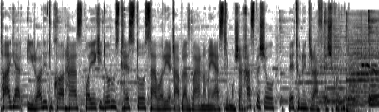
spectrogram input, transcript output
تا اگر ایرادی تو کار هست با یکی دو روز تست و سواری قبل از برنامه اصلی مشخص بشه و بتونید رفتش کنید.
